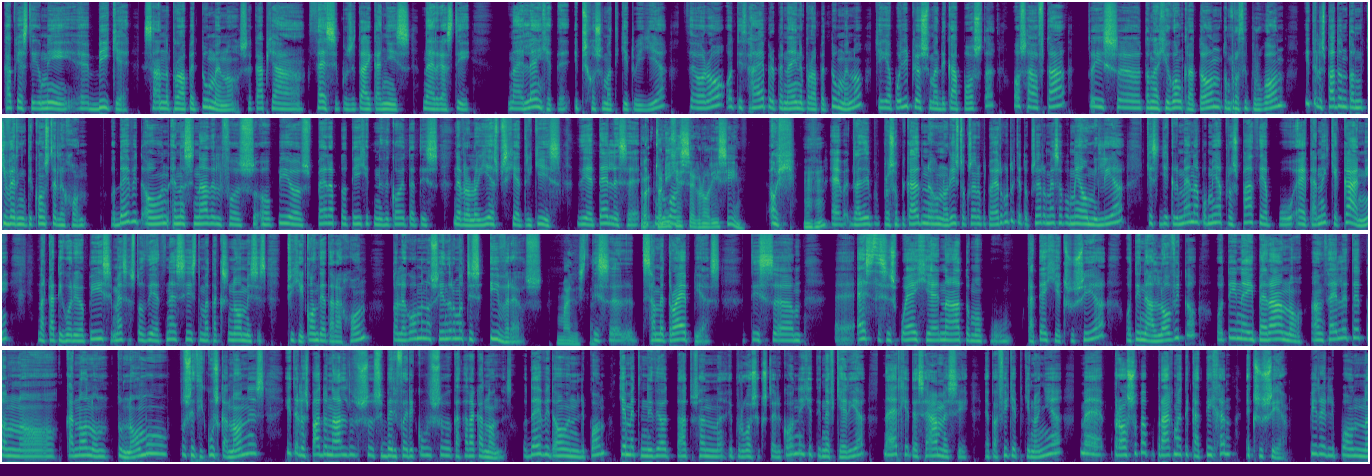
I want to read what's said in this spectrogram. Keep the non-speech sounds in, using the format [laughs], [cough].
κάποια στιγμή ε, μπήκε σαν προαπαιτούμενο σε κάποια θέση που ζητάει κανείς να εργαστεί, να ελέγχεται η ψυχοσωματική του υγεία, θεωρώ ότι θα έπρεπε να είναι προαπαιτούμενο και για πολύ πιο σημαντικά πόστα όσα αυτά ε, των αρχηγών κρατών, των πρωθυπουργών ή τέλος πάντων των κυβερνητικών στελεχών. Ο David Owen, ένας συνάδελφος ο οποίος πέρα από το ότι είχε την ειδικότητα της νευρολογίας ψυχιατρικής διετέλεσε... Τον είχες γνωρίσει; Όχι. Ε, δηλαδή προσωπικά δεν τον έχω γνωρίσει, το ξέρω από το έργο του και το ξέρω μέσα από μια ομιλία και συγκεκριμένα από μια προσπάθεια που έκανε και κάνει να κατηγοριοποιήσει μέσα στο διεθνές σύστημα ταξινόμησης ψυχικών διαταραχών το λεγόμενο σύνδρομο της ύβρεως. Μάλιστα. Της, ε, της αμετροέπειας, της ε, ε, αίσθησης που έχει ένα άτομο που κατέχει εξουσία, ότι είναι αλόβητο, ότι είναι υπεράνω, αν θέλετε, των κανόνων του νόμου, τους ηθικούς κανόνες ή τέλος πάντων άλλους συμπεριφερικούς καθαρά κανόνες. Ο David Owen λοιπόν και με την ιδιότητά του σαν υπουργός Εξωτερικών είχε την ευκαιρία να έρχεται σε άμεση επαφή και επικοινωνία με πρόσωπα που πράγματι κατήχαν εξουσία. Πήρε λοιπόν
